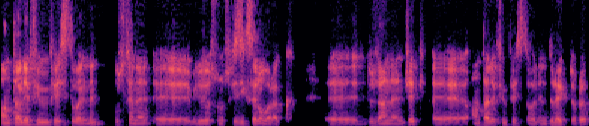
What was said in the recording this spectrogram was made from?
Antalya Film Festivali'nin bu sene e, biliyorsunuz fiziksel olarak e, düzenlenecek e, Antalya Film Festivali'nin direktörü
